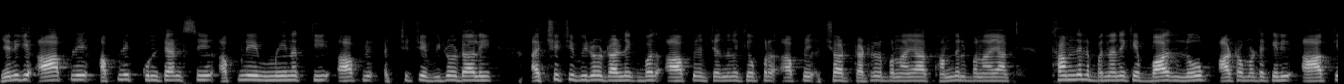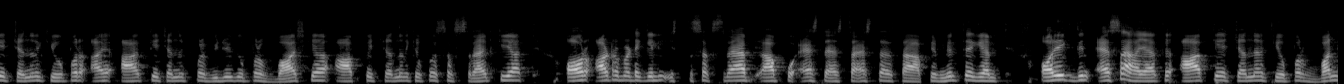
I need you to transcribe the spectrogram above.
यानी कि आपने अपने कंटेंट से, अपने मेहनत की, आपने अच्छे अच्छे वीडियो डाली अच्छी अच्छी वीडियो डालने के बाद आपने चैनल के ऊपर आपने अच्छा टाइटल बनाया थंबनेल बनाया थंबनेल बनाने के बाद लोग ऑटोमेटिकली आपके चैनल के ऊपर आए, आपके चैनल के ऊपर वीडियो के ऊपर वॉच किया, आपके चैनल के ऊपर सब्सक्राइब किया और ऑटोमेटिकली इस सब्सक्राइब आपको ऐसा ऐसा ऐसा ऐसा आपके मिलते गए। और एक दिन ऐसा आया कि आपके चैनल के ऊपर वन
